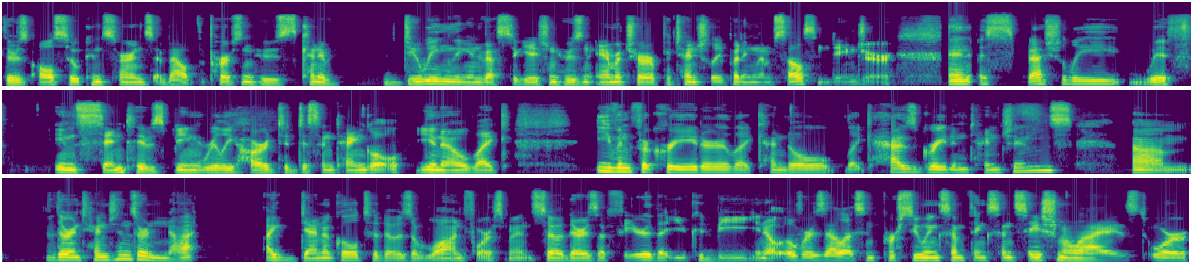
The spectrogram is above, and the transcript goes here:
There's also concerns about the person who's kind of doing the investigation who's an amateur potentially putting themselves in danger. And especially with incentives being really hard to disentangle, you know, like even a creator like Kendall like has great intentions, um, their intentions are not identical to those of law enforcement. So there's a fear that you could be, you know, overzealous in pursuing something sensationalized or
